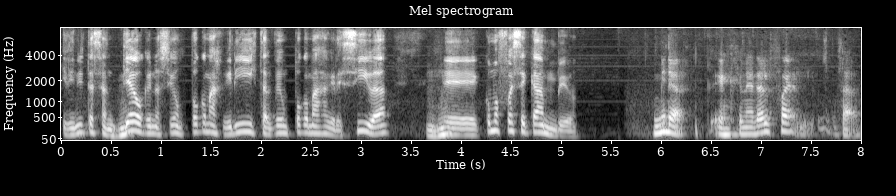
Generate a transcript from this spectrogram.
y venirte a Santiago, que nos sea un poco más gris, tal vez un poco más agresiva? ¿Cómo fue ese cambio? Mira, en general fue, o sea,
